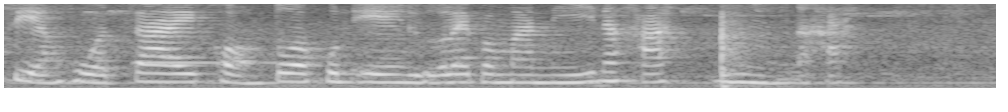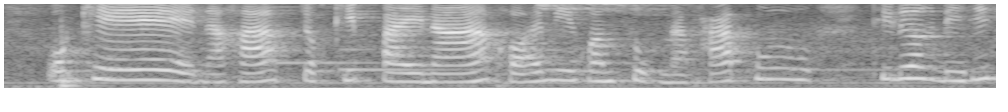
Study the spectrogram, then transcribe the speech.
เสียงหัวใจของตัวคุณเองหรืออะไรประมาณนี้นะคะ อืมนะคะโอเคนะคะ จบคลิปไปนะ ขอให้มีความสุขนะคะ ผู้ที่เลือกดีที่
